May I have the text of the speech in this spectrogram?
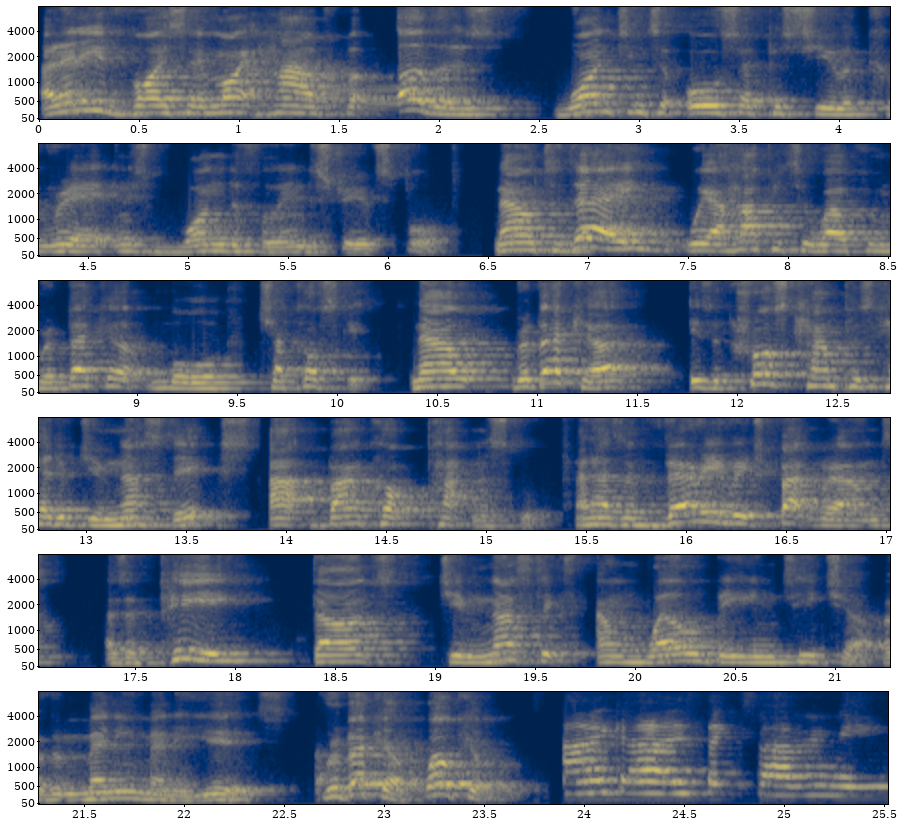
and any advice they might have for others wanting to also pursue a career in this wonderful industry of sport. Now, today we are happy to welcome Rebecca Maw-Dzatkowski. Now, Rebecca is a cross campus head of gymnastics at Bangkok Patana School and has a very rich background as a PE, dance, gymnastics, and well-being teacher over many, many years. Rebecca, welcome. Hi guys, thanks for having me.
